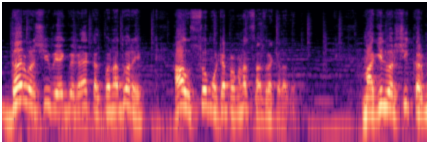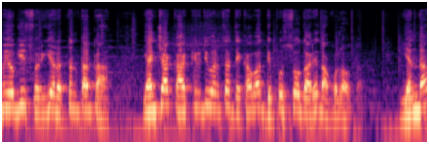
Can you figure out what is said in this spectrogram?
दरवर्षी वेगवेगळ्या कल्पनाद्वारे हा उत्सव मोठ्या प्रमाणात साजरा केला जातो. मागील वर्षी कर्मयोगी स्वर्गीय रतन टाटा यांच्या कारकिर्दीवरचा देखावा दीपोत्सवद्वारे दाखवला होता. यंदा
